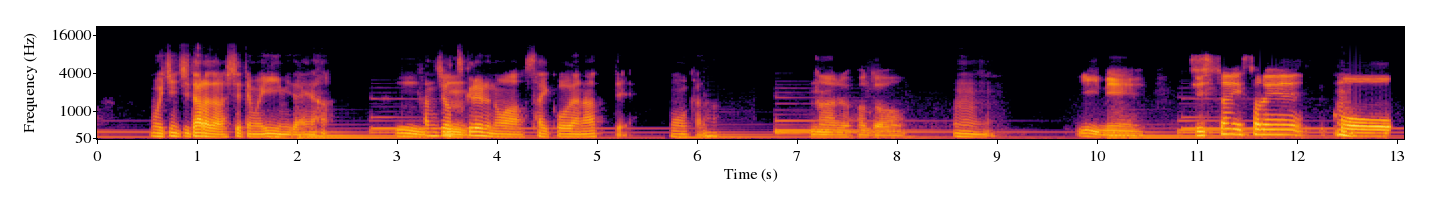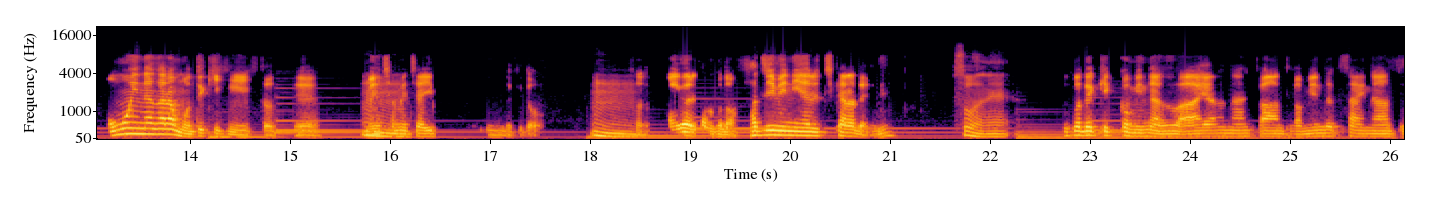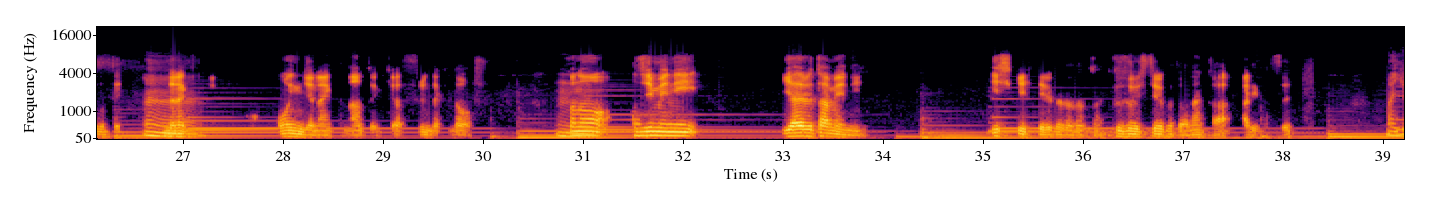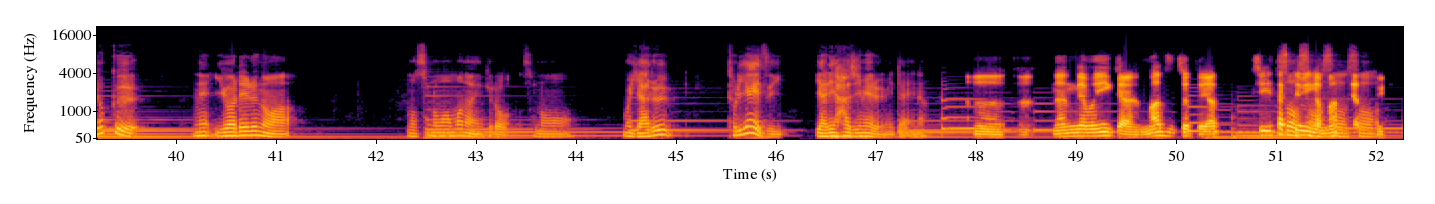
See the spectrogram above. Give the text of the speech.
もう一日ダラダラしててもいいみたいなうん感じを作れるのは最高だなって思うかな。うんなるほど。うん。いいね。実際それ、こう、思いながらもできひん人って、めちゃめちゃ。ゃいるんだけど、うんそう。いわゆる多分この、初めにやる力だよね。そうだね。そこで結構みんな、うわーやらなあかんとか、めんどくさいなと思って、うん。じゃなくて多いんじゃないかなという気がするんだけど、うんこの、初めにやるために、意識してることとか、工夫してることは何かあります？まあ、よくね、言われるのは、もうそのままなんやけど、その、もうやる、とりあえずやり始めるみたいな。うんうん。何でもいいから、まずちょっとや、小さくてもいいが、そうそうそうそうまずやってみる。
